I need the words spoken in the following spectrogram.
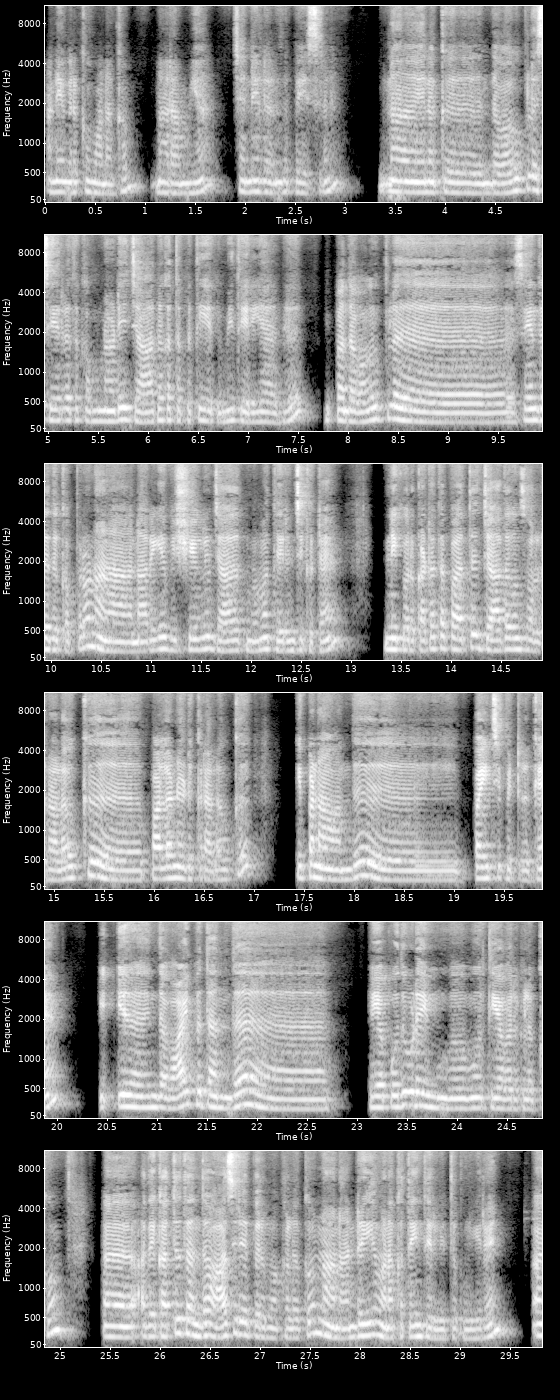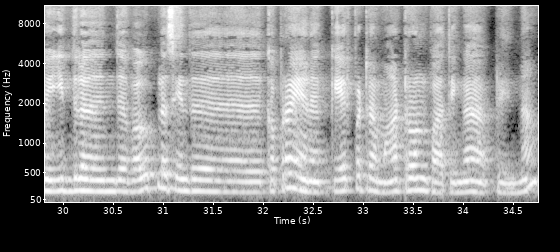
அனைவருக்கும் வணக்கம். நான் ரம்யா சென்னையில இருந்து பேசுறேன். நான் எனக்கு இந்த வகுப்புல சேர்றதுக்கு முன்னாடி ஜாதகத்தை பத்தி எதுவுமே தெரியாது. இப்ப அந்த வகுப்புல சேர்ந்ததுக்கு அப்புறம் நான் நிறைய விஷயங்கள் ஜாதகம் மூலமா தெரிஞ்சுக்கிட்டேன். இன்னைக்கு ஒரு கட்டத்தை பார்த்து ஜாதகம் சொல்ற அளவுக்கு பலன் எடுக்கிற அளவுக்கு இப்ப நான் வந்து பயிற்சி பெற்றிருக்கேன். இந்த வாய்ப்பு தந்த பொதுவுடை மூர்த்தி அவர்களுக்கும் அதை கத்து தந்த ஆசிரியர் பெருமக்களுக்கும் நான் நன்றியும் வணக்கத்தையும் தெரிவித்துக் கொள்கிறேன். இதில் இந்த வகுப்பில் சேர்ந்ததுக்கப்புறம் எனக்கு ஏற்பட்ட மாற்றம்னு பார்த்தீங்க அப்படின்னா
